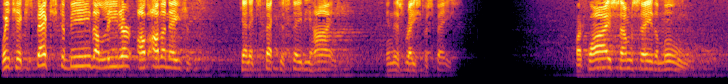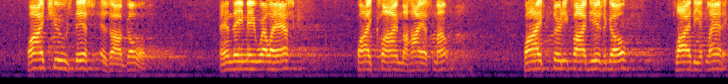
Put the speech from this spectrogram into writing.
which expects to be the leader of other nations can expect to stay behind in this race for space. But why, some say, the moon? Why choose this as our goal? And they may well ask, why climb the highest mountain? Why, 35 years ago, fly the Atlantic?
